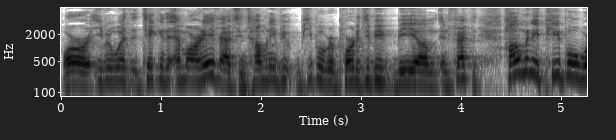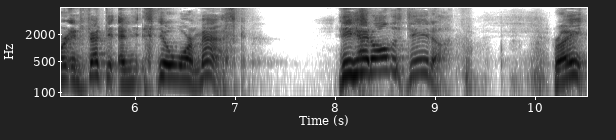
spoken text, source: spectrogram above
or even with taking the mRNA vaccines? How many people reported to be be um, infected? How many people were infected and still wore masks? They had all this data, right?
